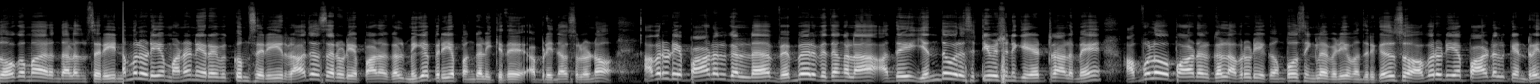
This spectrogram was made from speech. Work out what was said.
சோகமாக இருந்தாலும் சரி நம்மளுடைய மனநிறைவுக்கும் சரி ராஜா சாருடைய பாடல்கள் மிகப்பெரிய பங்களிக்குது அப்படின்னு தான் சொல்லணும். அவருடைய பாடல்களில் வெவ்வேறு விதங்களாக அது எந்த ஒரு சுச்சுவேஷனுக்கு ஏற்றாலுமே அவ்வளோ பாடல்கள் அவருடைய கம்போசிங்கில் வெளியே வந்திருக்கு. ஸோ அவருடைய பாடல்கென்றே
